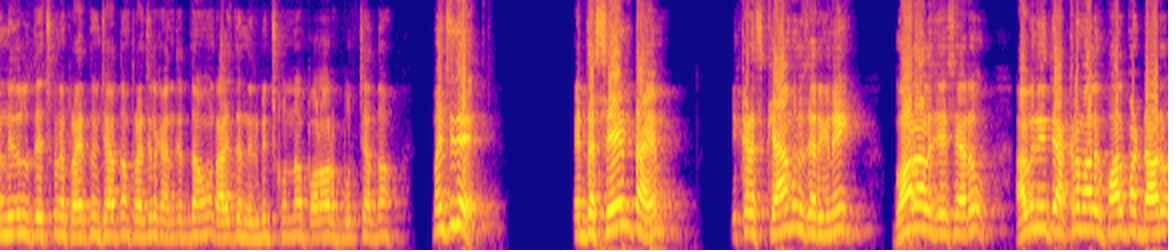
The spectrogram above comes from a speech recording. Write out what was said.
నిధులు తెచ్చుకునే ప్రయత్నం చేద్దాం. ప్రజలకు అందిద్దాము. రాజధాని నిర్మించుకుందాం. పోలవరం పూర్తి చేద్దాం. మంచిదే. ఎట్ ద సేమ్ టైం ఇక్కడ స్కాములు జరిగినాయి ఘోరాలు చేశారు అవినీతి అక్రమాలకు పాల్పడ్డారు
